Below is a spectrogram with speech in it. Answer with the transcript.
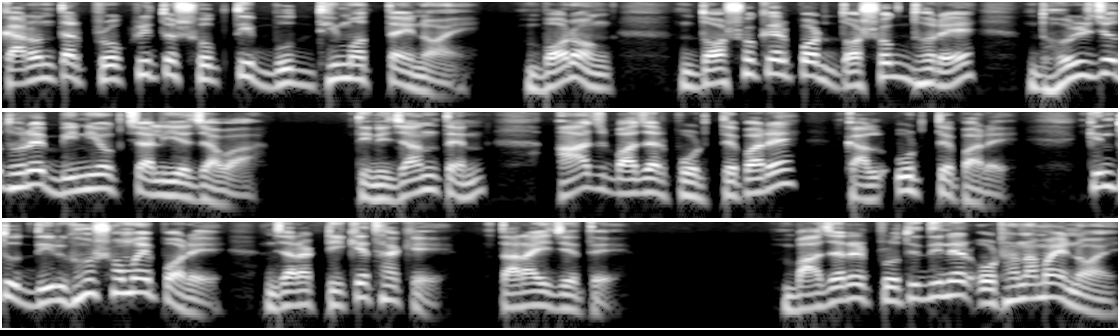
কারণ তার প্রকৃত শক্তি বুদ্ধিমত্তায় নয়, বরং দশকের পর দশক ধরে ধৈর্য ধরে বিনিয়োগ চালিয়ে যাওয়া। তিনি জানতেন, আজ বাজার পড়তে পারে, কাল উঠতে পারে। কিন্তু দীর্ঘ সময় পরে যারা টিকে থাকে, তারাই যেতে বাজারের প্রতিদিনের ওঠানামায় নয়,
